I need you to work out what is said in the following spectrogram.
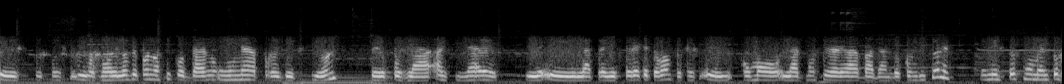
este, pues, los modelos de pronóstico dan una proyección, pero pues la al final eh, la trayectoria que toman pues es eh, como la atmósfera va dando condiciones. En estos momentos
